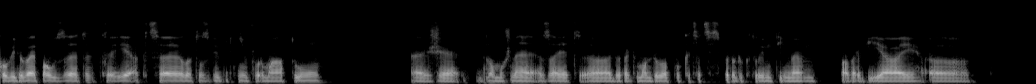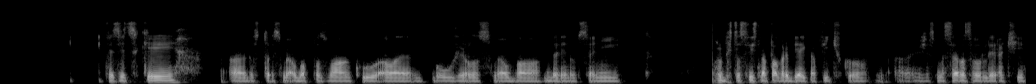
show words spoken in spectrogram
covidové pauze tak je akce letos v hybridním formátu, že bylo možné zajet do Redmondu a pokecat si s produktovým týmem Power BI fyzicky Dostali jsme oba pozvánku, ale bohužel jsme oba byli nucení. Mohl bych to svíst na Power BI kafíčko, že jsme se rozhodli radši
